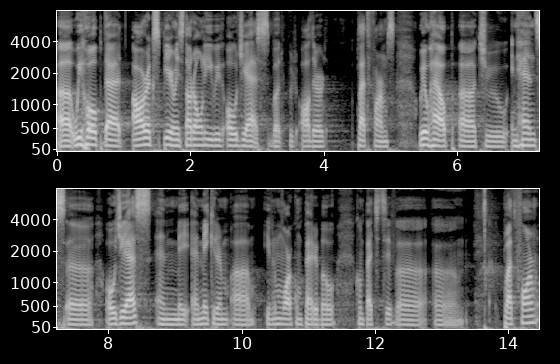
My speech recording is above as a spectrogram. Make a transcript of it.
Uh, we hope that our experience, not only with OJS, but with other platforms, will help uh, to enhance uh, OJS and, ma and, make it an um, even more compatible, competitive uh, um, platform.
